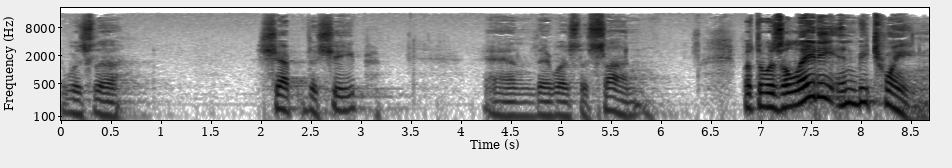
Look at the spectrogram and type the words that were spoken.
It was the, shep, the sheep, and there was the son. But there was a lady in between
